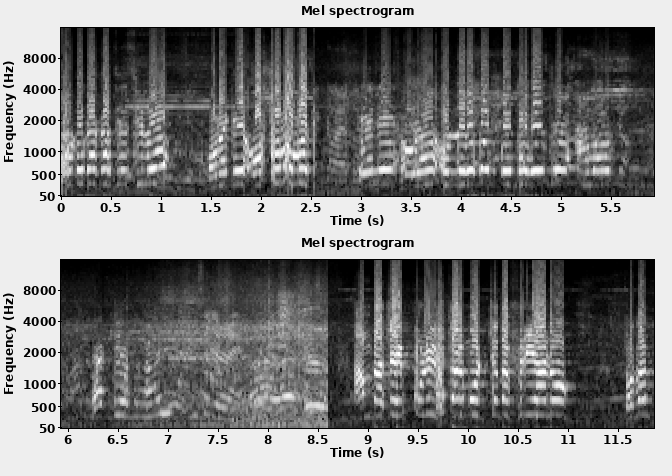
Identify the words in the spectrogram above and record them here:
ছোট কাকা যে ছিল ওনাকে অসম আমরা এনে ওরা অন্যরকম কথা বলছে। আমার একটি আমরা চাই পুলিশ তার মর্যাদা ফিরিয়ে আনুক। তদন্ত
